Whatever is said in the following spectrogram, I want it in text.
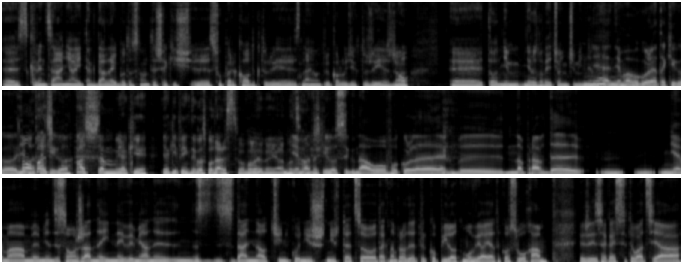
e, skręcania i tak dalej, bo to są też jakiś e, super kod, który znają tylko ludzie, którzy jeżdżą. E, to nie, nie rozmawiacie o niczym innym? Nie, nie ma w ogóle takiego. Nie no, ma patrz, takiego... patrz tam, jakie, jakie piękne gospodarstwo po lewej. Albo nie ma takiego sygnału, w ogóle jakby naprawdę nie mamy między sobą żadnej innej wymiany zdań na odcinku niż, niż te, co tak naprawdę tylko pilot mówi, a ja tylko słucham. Jeżeli jest jakaś sytuacja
